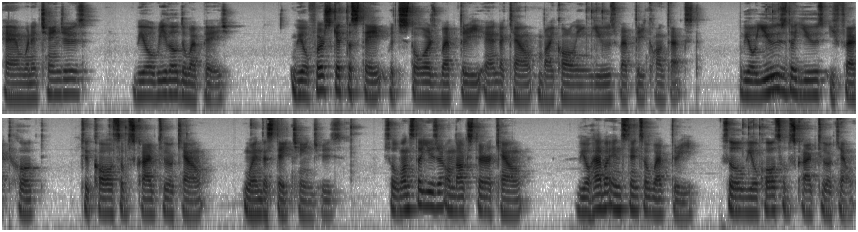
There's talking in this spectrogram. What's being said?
And when it changes, we'll reload the web page. We'll first get the state which stores web3 and account by calling use web3 context. We'll use the use effect hook to call subscribe to account when the state changes. So once the user unlocks their account, we'll have an instance of web3. So we'll call subscribe to account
